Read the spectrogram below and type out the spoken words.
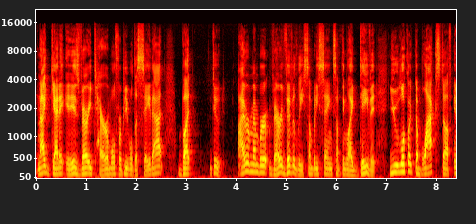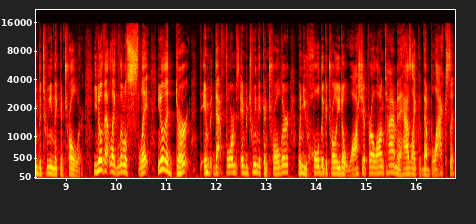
And I get it. It is very terrible for people to say that, but dude, I remember very vividly somebody saying something like, David, you look like the black stuff in between the controller. You know that like little slit? You know the dirt in, that forms in between the controller when you hold the controller, you don't wash it for a long time and it has like the black slit.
